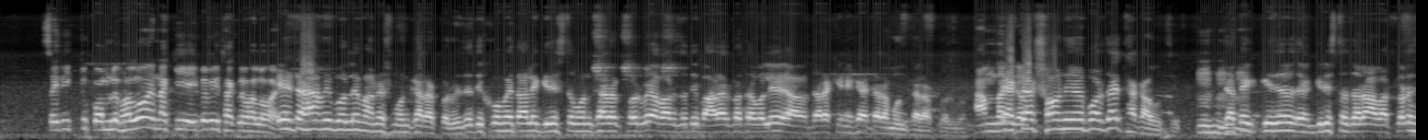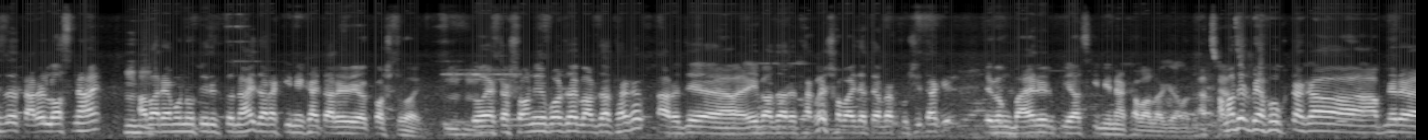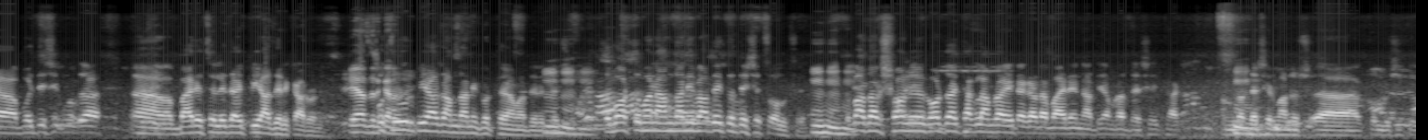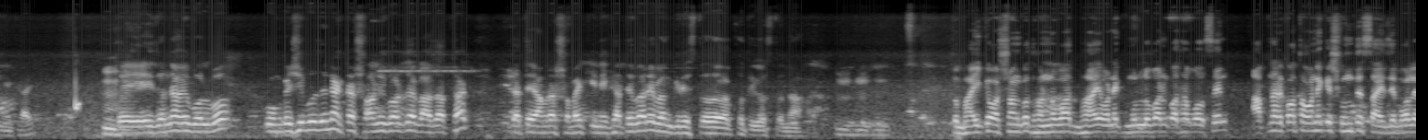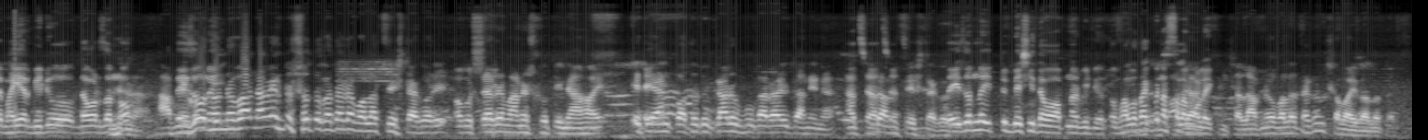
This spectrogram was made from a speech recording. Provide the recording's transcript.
একটু কমলে ভালো হয় নাকি এইভাবেই থাকলে ভালো হয়? এটা আমি বললে মানুষ মন খারাপ করবে। যদি কমে তাহলে গৃহস্থ মন খারাপ করবে আবার যদি বাড়ার কথা বলে যারা কিনে খায় তারা মন খারাপ করবে। একটা স্বনিয় পর্যায়ে থাকা উচিত। যাতে গৃহস্থ যারা আবাদ করেছে তারা লস না হয়। আবার এমন অতিরিক্ত নাই যারা কিনে খায় তার কষ্ট হয়। তো একটা স্বনিয় পর্যায়ে বাজার থাকে আর যে এই বাজারে থাকলে সবাই যাতে আমরা খুশি থাকি এবং বাইরের পেঁয়াজ কিনে না খাওয়া লাগে আমাদের। আচ্ছা, আমাদের ব্যাপক টাকা আপনার বৈদেশিক মুদ্রা বাইরে চলে যায় পেঁয়াজের কারণে। প্রচুর পেঁয়াজ আমদানি করতে হয় আমাদের তো বর্তমানে আমদানি বাদেই তো দেশে চলছে। বাজার স্বনিয় পর্যায়ে থাকলে আমরা এই টাকাটা বাইরে না দিই আমরা দেশেই থাকি আমরা দেশের মানুষ আহ, কম বেশি কিনে খাই। তো এই জন্য আমি বলব কম বেশি বুঝি না একটা স্বনির্ভরতায় বাজার থাক যাতে আমরা সবাই কিনে খেতে পারি এবং গৃহস্থ ক্ষতিগ্রস্ত না হয়। তো ভাইকে অসংখ্য ধন্যবাদ ভাই অনেক মূল্যবান কথা বলছেন। আপনার কথা অনেকে শুনতে চাই যে বলে ভাইয়ার ভিডিও দেওয়ার জন্য। হ্যাঁ, আপনাকেও ধন্যবাদ। আমি একটু সত্য কথাটা বলার চেষ্টা করি অবশ্যই। যাতে মানুষ ক্ষতি না হয়। এটা এখন কতটুকু কার উপকার হয় জানি না। আচ্ছা আচ্ছা। চেষ্টা করি। এই জন্য একটু বেশি দেওয়া আপনার ভিডিও। তো ভালো থাকবেন আসসালামু আলাইকুম। ইনশাল্লাহ আপনিও ভালো থাকুন সবাই ভালো থাকুন।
